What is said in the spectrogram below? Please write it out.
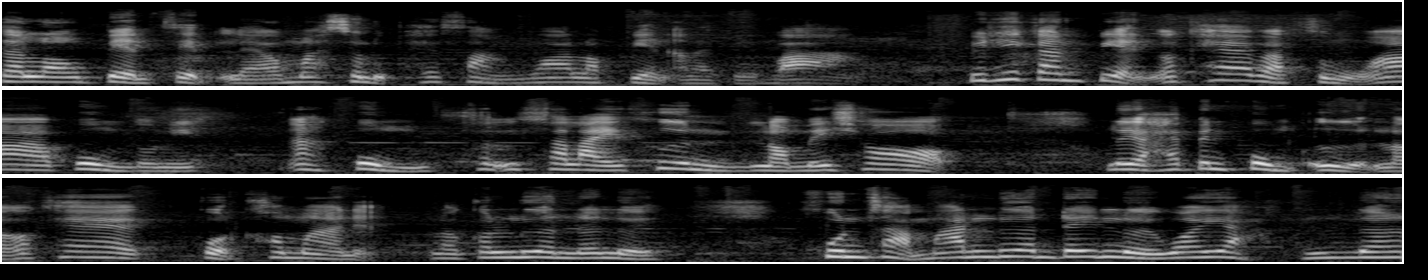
จะลองเปลี่ยนเสร็จแล้วมาสรุปให้ฟังว่าเราเปลี่ยนอะไรไปบ้าง วิธีการเปลี่ยนก็แค่แบบสมมติว่าปุ่มตรงนี้อะปุ่มสไลด์ขึ้นเราไม่ชอบเราอยากให้เป็นปุ่มอื่นแล้วก็แค่กดเข้ามาเนี่ยแล้วก็เลื่อนได้เลย คุณสามารถเลื่อนได้เลยว่าอยากเลือก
